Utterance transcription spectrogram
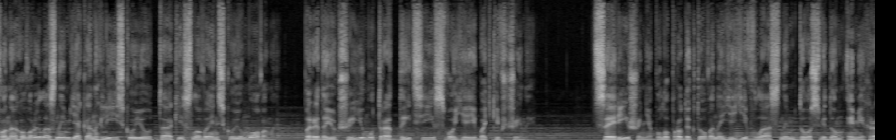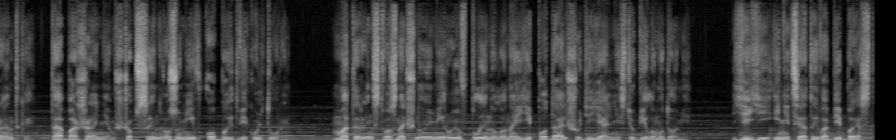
Вона говорила з ним як англійською, так і словенською мовами, передаючи йому традиції своєї батьківщини. Це рішення було продиктоване її власним досвідом емігрантки та бажанням, щоб син розумів обидві культури. Материнство значною мірою вплинуло на її подальшу діяльність у Білому домі. Її ініціатива Бібест,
